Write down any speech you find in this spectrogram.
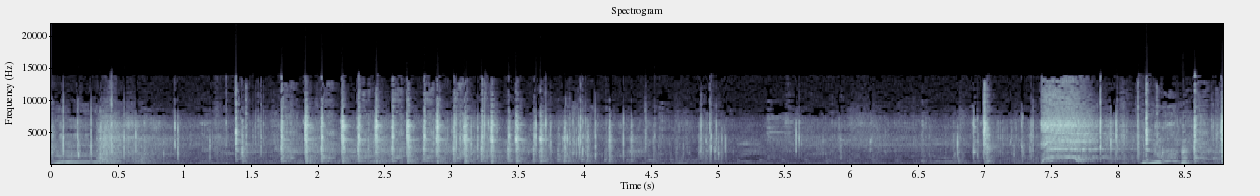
yeah. I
